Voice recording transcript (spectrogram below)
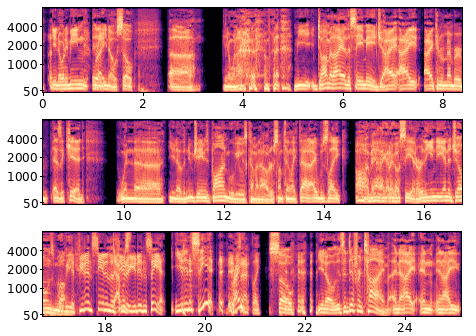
You know what I mean? Uh, Right. You know, so, uh, you know, when I, when I, me, Dom and I are the same age. I, I, I can remember as a kid when, uh, you know, the new James Bond movie was coming out or something like that. I was like, oh man, I got to go see it. Or the Indiana Jones Well, movie. if you didn't see it in the That theater, was- you didn't see it. you didn't see it, right? exactly. So, you know, it's a different time, and I and and I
